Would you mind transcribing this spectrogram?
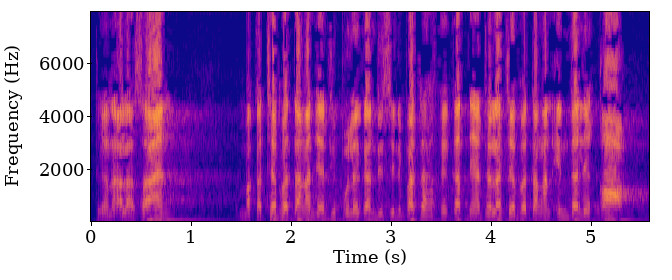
Dengan alasan maka jabat tangan yang dibolehkan di sini pada hakikatnya adalah jabat tangan indalika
